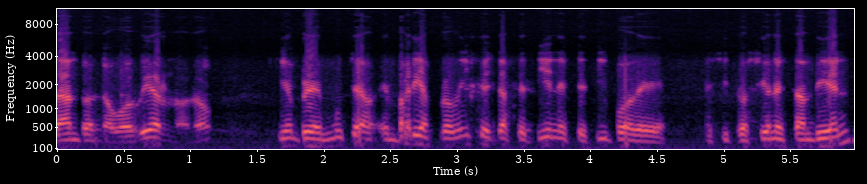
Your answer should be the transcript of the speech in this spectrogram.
dando en los gobiernos, ¿no? Siempre en muchas, en varias provincias ya se tiene este tipo de situaciones también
